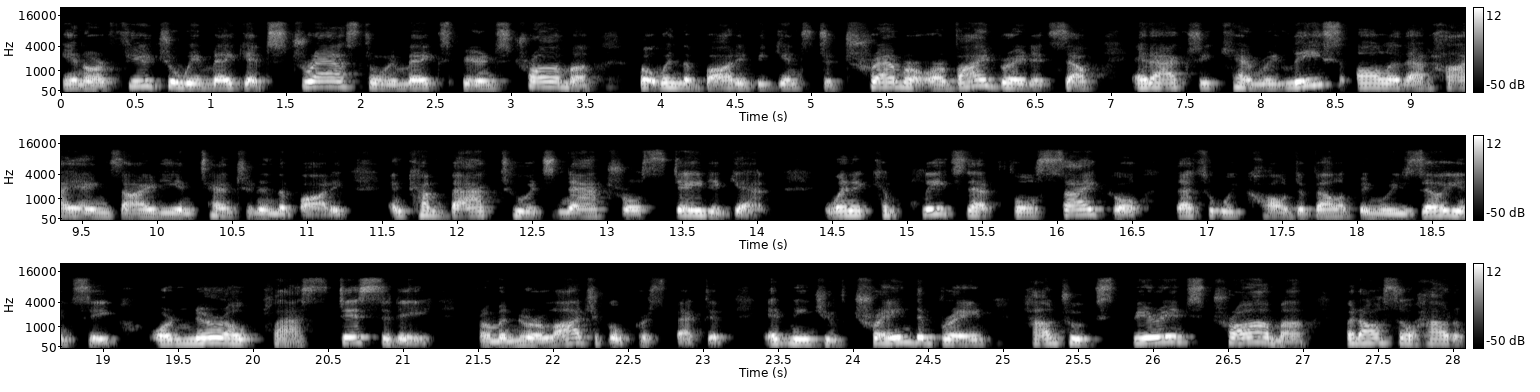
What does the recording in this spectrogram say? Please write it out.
in our future, we may get stressed or we may experience trauma, but when the body begins to tremor or vibrate itself, it actually can release all of that high anxiety and tension in the body and come back to its natural state again. When it completes that full cycle, that's what we call developing resiliency or neuroplasticity from a neurological perspective, it means you've trained the brain how to experience trauma, but also how to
